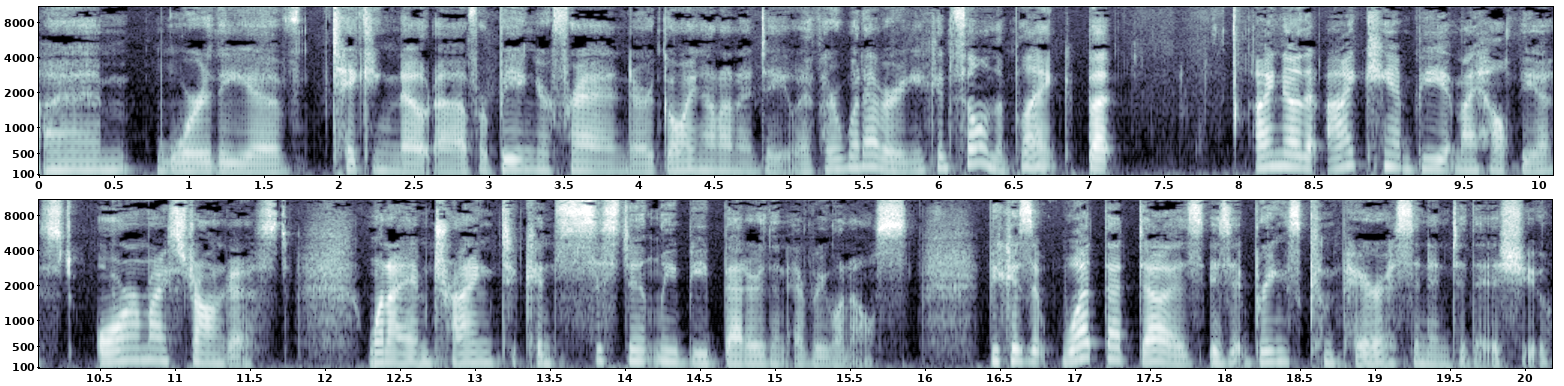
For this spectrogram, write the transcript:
I'm worthy of taking note of or being your friend or going out on a date with or whatever. You can fill in the blank. But I know that I can't be at my healthiest or my strongest when I am trying to consistently be better than everyone else. Because it, what that does is it brings comparison into the issue.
